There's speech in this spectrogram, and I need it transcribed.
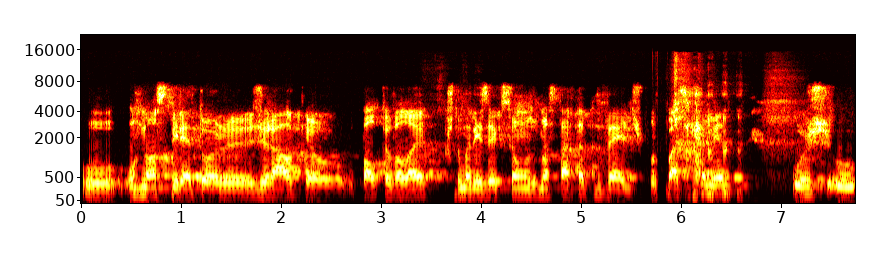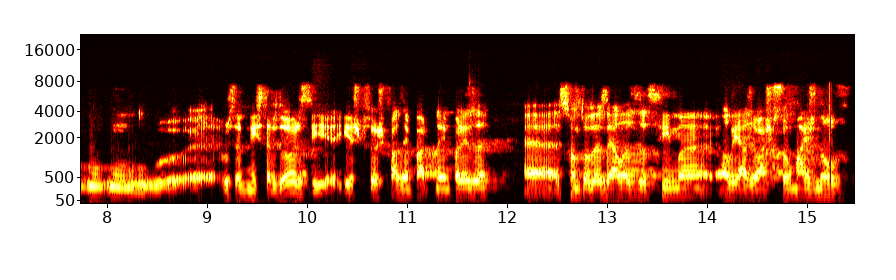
o, o, nosso diretor-geral, que é o, Paulo Cavaleiro, costuma dizer que somos uma startup de velhos, porque basicamente os, o, os administradores e, e, as pessoas que fazem parte da empresa uh, são todas elas acima. Aliás, eu acho que sou o mais novo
